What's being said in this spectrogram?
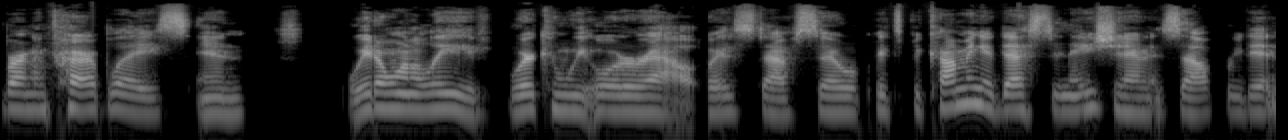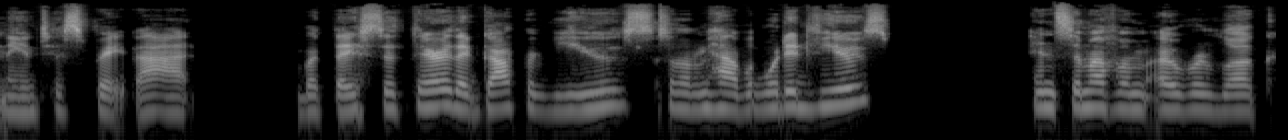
burning fireplace and we don't want to leave. Where can we order out with stuff? So it's becoming a destination in itself. We didn't anticipate that. But they sit there, they've got the views. Some of them have wooded views, and some of them overlook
